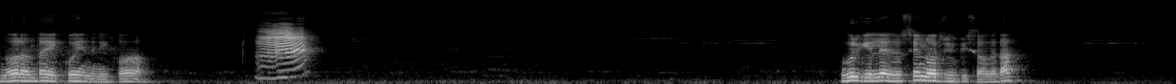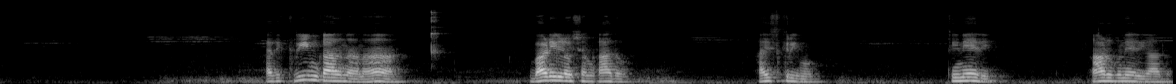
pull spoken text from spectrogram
నోరంతా ఎక్కువైంది నీకు? ఊరికి వెళ్ళేసి వస్తే నోరు చూపిస్తావు కదా? అది క్రీమ్ కాదు నానా. బాడీ లోషన్ కాదు. Ice cream. తినేది. ఆడుకునేది కాదు.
